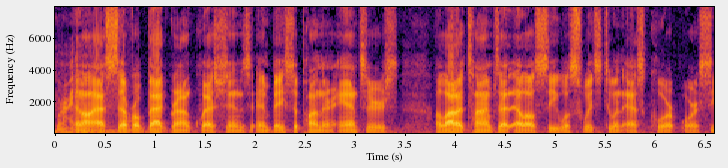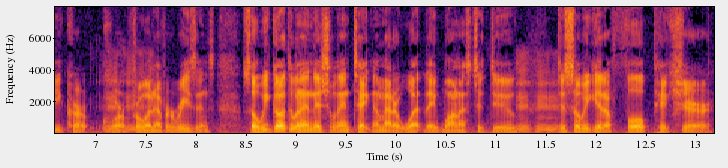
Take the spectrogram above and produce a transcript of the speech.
Right. And I'll ask several background questions, and based upon their answers, a lot of times that LLC will switch to an S corp or a C corp, corp Mm-hmm. for whatever reasons. So we go through an initial intake, no matter what they want us to do, Mm-hmm. just so we get a full picture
